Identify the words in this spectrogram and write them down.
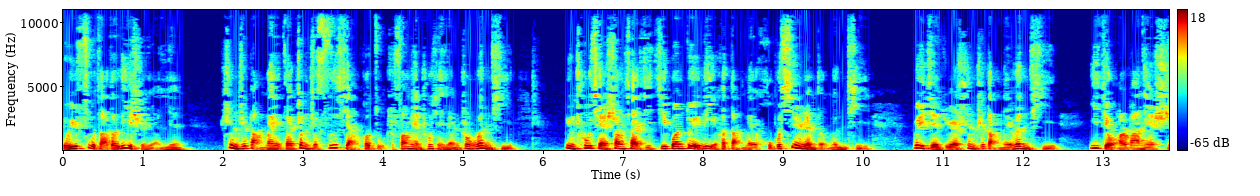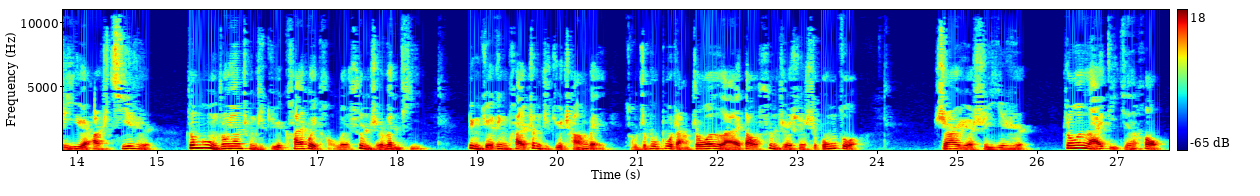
由于复杂的历史原因，顺直党内在政治思想和组织方面出现严重问题，并出现上下级机关对立和党内互不信任等问题。为解决顺直党内问题，一九二八年十一月二十七日，中共中央政治局开会讨论顺直问题，并决定派政治局常委、组织部部长周恩来到顺直巡视工作。十二月十一日，周恩来抵京后。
